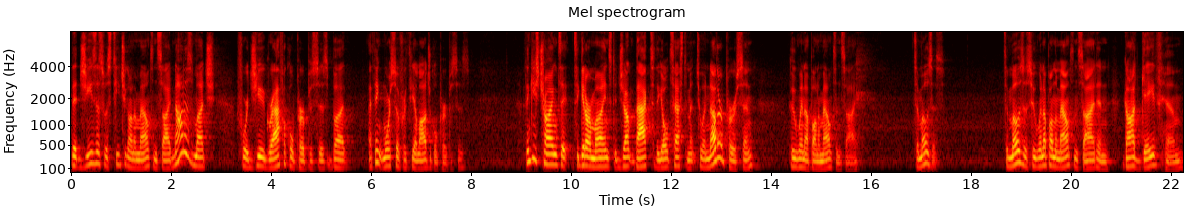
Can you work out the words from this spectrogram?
that Jesus was teaching on a mountainside, not as much for geographical purposes, but I think more so for theological purposes. I think he's trying to, to get our minds to jump back to the Old Testament to another person who went up on a mountainside, to Moses to Moses, who went up on the mountainside and God gave him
